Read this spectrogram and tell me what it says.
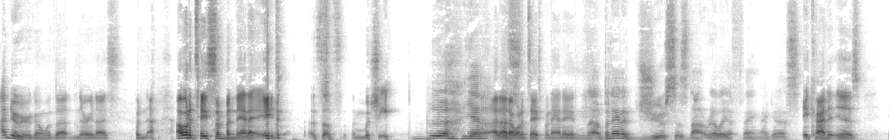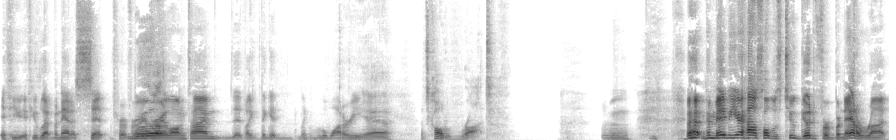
I knew you were going with that. Very nice. But I want to taste some banana aid. That sounds mushy. Uh, yeah, I, I don't want to taste banana aid. No, banana juice is not really a thing. I guess. It kind of is. If you if you let bananas sit for a very Blah. very long time, that like they get like a little watery. Yeah, it's called rot. Mm. Maybe your household was too good for banana rot.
